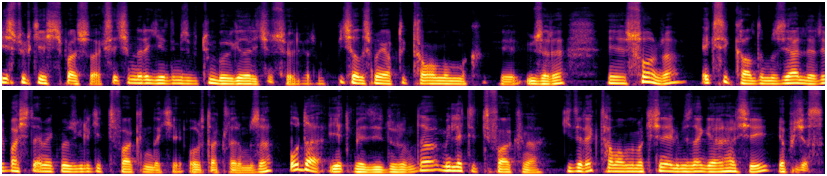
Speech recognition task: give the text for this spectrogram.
biz Türkiye İşçi Partisi olarak seçimlere girdiğimiz bütün bölgeler için söylüyorum. Bir çalışma yaptık tamamlanmak e, üzere. E, sonra eksik kaldığımız yerleri başta Emek ve Özgürlük İttifakı'ndaki ortaklarımıza, o da yetmediği durumda Millet İttifakı'na giderek tamamlamak için elimizden gelen her şeyi yapacağız.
